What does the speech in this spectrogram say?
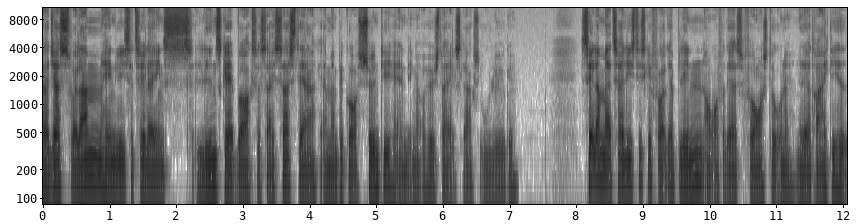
Rajasvalam henviser til, at ens lidenskab vokser sig så stærk, at man begår syndige handlinger og høster al slags ulykke. Selvom materialistiske folk er blinde over for deres forestående nedadrægtighed,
